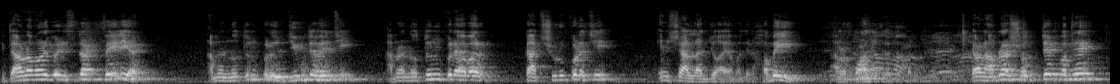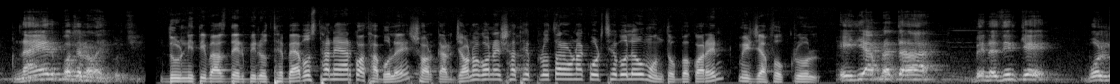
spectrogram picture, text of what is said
কিন্তু আমরা মনে করি ইটস নট ফেলিয়ার আমরা নতুন করে উজ্জীবিত হয়েছি আমরা নতুন করে আবার কাজ শুরু করেছি ইনশাআল্লাহ জয় আমাদের হবেই আমরা পরাজিত হতে পারব। কারণ আমরা সত্যের পথে ন্যায়ের পথে লড়াই করছি। দুর্নীতিবাজদের বিরুদ্ধে ব্যবস্থা নেয়ার কথা বলে সরকার জনগণের সাথে প্রতারণা করছে বলেও মন্তব্য করেন মির্জা ফখরুল। এই যে আপনার তারা বেনজিরকে বলল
